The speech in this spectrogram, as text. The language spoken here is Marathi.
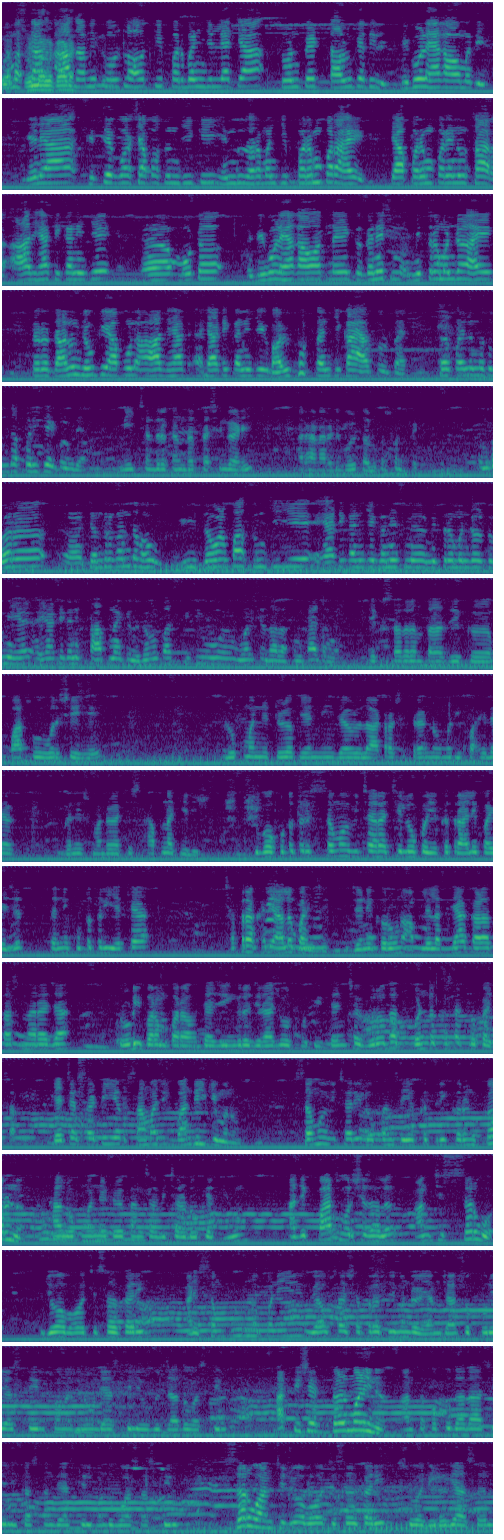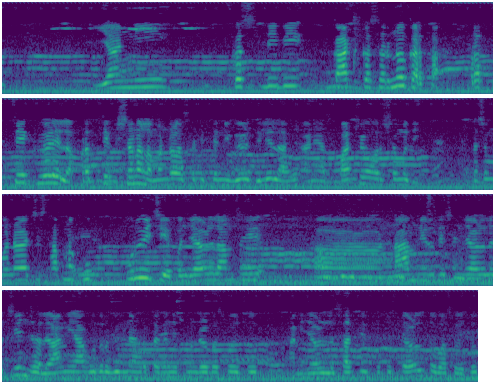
नमस्कार आज आम्ही पोहोचलो आहोत की परभणी जिल्ह्याच्या सोनपेठ तालुक्यातील दिगोळ ह्या गावामध्ये. गेल्या कित्येक वर्षापासून जी की हिंदू धर्मांची परंपरा आहे त्या परंपरेनुसार आज ह्या ठिकाणी जे मोठं दिगोळ ह्या गावातलं एक गणेश मित्र मंडळ आहे. तर जाणून घेऊ की आपण आज ह्या ह्या ठिकाणी जे भाविक भक्तांची काय आतुरता आहे. तर पहिल्यांदा तुमचा परिचय करू द्या. मी चंद्रकांत दत्ता शिंगाडी राहणार डिगोळ तालुका सोनपेठ. बरं चंद्रकांत भाऊ ही जवळपास तुमची जी ह्या ठिकाणी जे गणेश मित्रमंडळ मित्र मंडळ तुम्ही या ठिकाणी स्थापना केलं जवळपास किती वर्ष झाला असेल काय सांगा एक साधारणतः आज एक अ, पाचवं वर्ष हे. लोकमान्य टिळक यांनी ज्यावेळेला अठराशे त्र्याण्णवमध्ये पहिल्या गणेश मंडळाची स्थापना केली की कुठंतरी समविचाराची लोक एकत्र आले पाहिजेत त्यांनी कुठंतरी एका छत्राखाली आलं पाहिजे जेणेकरून आपल्याला त्या काळात असणाऱ्या ज्या रूढी परंपरा होत्या जी इंग्रजी राजवट होती त्यांच्या विरोधात बंड कसा ठोकायचा? याच्यासाठी एक सामाजिक बांधिलकी म्हणून समविचारी लोकांचं एकत्रीकरण करणं हा लोकमान्य टिळकांचा विचार डोक्यात घेऊन आज एक पाच वर्ष झालं आमची सर्व जीवाभावाचे सहकारी आणि संपूर्णपणे व्यवसाय क्षेत्रातली मंडळी आमचे अशोक पुरी असतील सोनाजी लोंडे असतील योगेश जाधव असतील अतिशय तळमळीनं आमचा पप्पूदादा असेल विकास कंदे असतील बंडूबॉस असतील सर्व आमचे जीवाभावाचे सहकारी शिवाजी ढगे असेल यांनी कसली बी काटकसर न करता प्रत्येक वेळेला प्रत्येक क्षणाला मंडळासाठी त्यांनी वेळ दिलेला आहे. आणि आज पाचव्या वर्षामध्ये तशा मंडळाची स्थापना खूप पूर्वीची आहे. पण ज्या वेळेला आमचं हे नाम निर्देशन ज्या वेळेला चेंज झालं आम्ही अगोदर विघ्नहर्ता गणेश मंडळ बसवायचो. आम्ही ज्या वेळेला सातवीत होतो त्यावेळेला तो बसवायचो.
